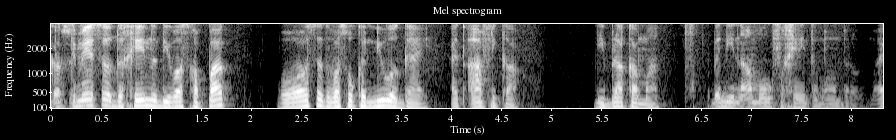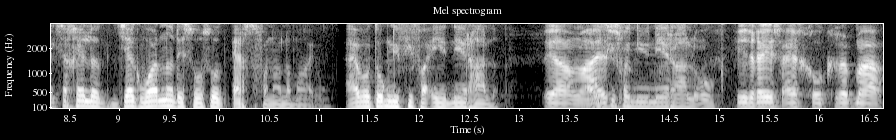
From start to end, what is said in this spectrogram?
de- zitten. degene die was gepakt, wat was het? was ook een nieuwe guy uit Afrika. Die blakke man. Ik ben die naam ook vergeten, man, bro. Maar ik zeg eerlijk, Jack Warner is sowieso het ergste van allemaal, joh. Hij wordt ook nu FIFA 1 neerhalen. Ja, maar Hij hij is, FIFA nu neerhalen ook. iedereen is eigenlijk gewoon corrupt. Maar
